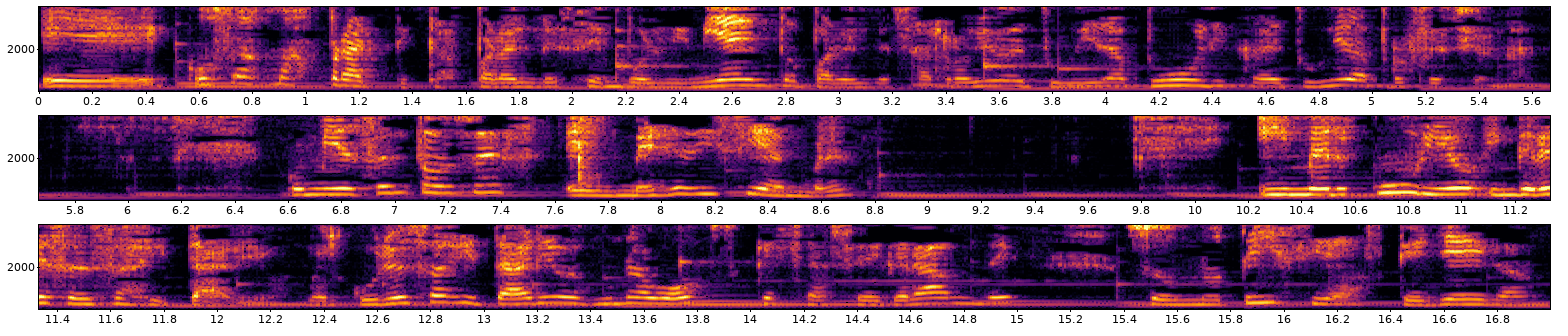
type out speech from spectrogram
eh, cosas más prácticas para el desenvolvimiento, para el desarrollo de tu vida pública, de tu vida profesional. Comienza entonces el mes de diciembre y Mercurio ingresa en Sagitario. Mercurio Sagitario es una voz que se hace grande, son noticias que llegan.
